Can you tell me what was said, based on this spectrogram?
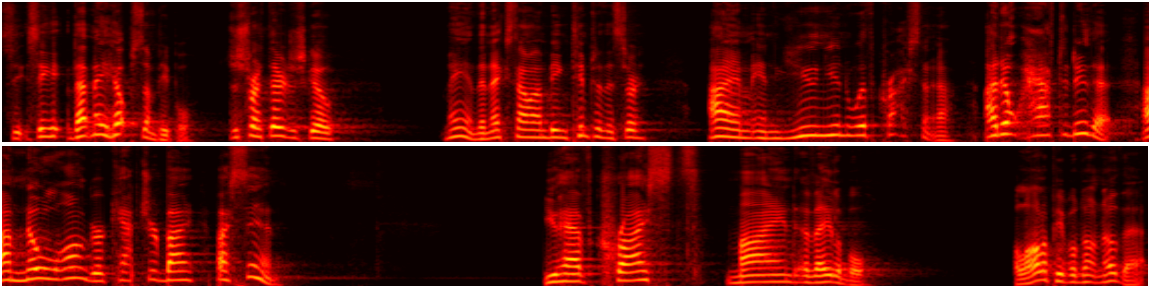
See, see, that may help some people. Just right there, just go, man, the next time I'm being tempted in this earth, I am in union with Christ now. I don't have to do that. I'm no longer captured by, by sin. You have Christ's mind available. A lot of people don't know that.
